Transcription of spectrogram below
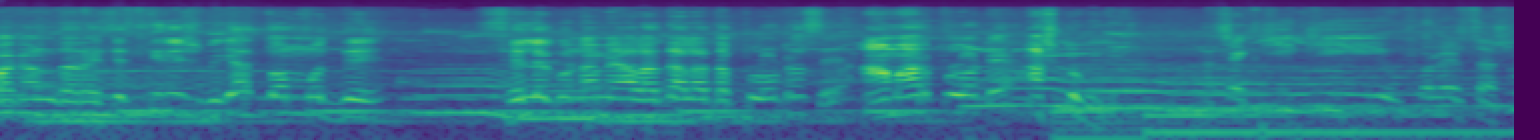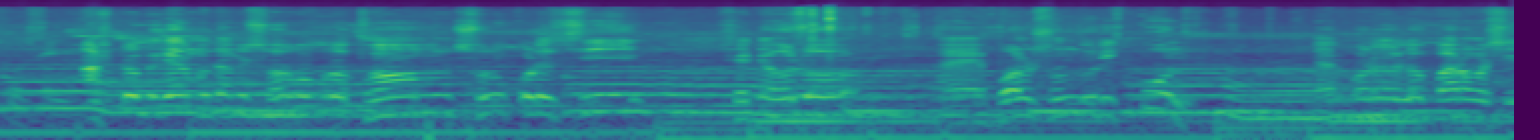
বাগান দাঁড়াইছে তিরিশ বিঘা তোর মধ্যে ছেলেগো নামে আলাদা আলাদা প্লট আছে আমার প্লটে আষ্ট বিঘা। আচ্ছা কি কি ফলের চাষ করছি আষ্ট বিঘার মধ্যে আমি সর্বপ্রথম শুরু করেছি সেটা হলো বল সুন্দরী কুল তারপরে হলো বারো মাসি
